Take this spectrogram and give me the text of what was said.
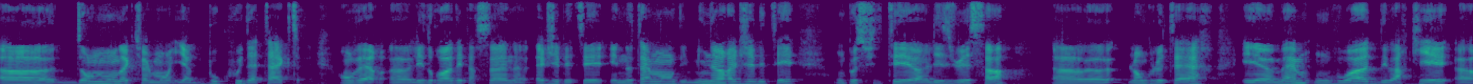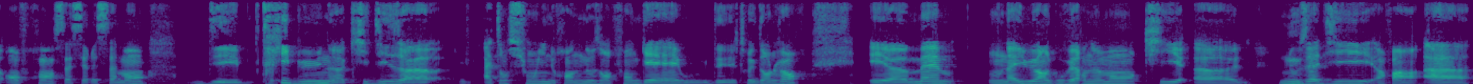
Euh, dans le monde actuellement, il y a beaucoup d'attaques envers les droits des personnes LGBT et notamment des mineurs LGBT. On peut citer les USA, euh, l'Angleterre. Et euh, même on voit débarquer euh, en France assez récemment des tribunes qui disent attention ils nous rendent nos enfants gays ou des trucs dans le genre. Et même on a eu un gouvernement qui nous a dit enfin a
